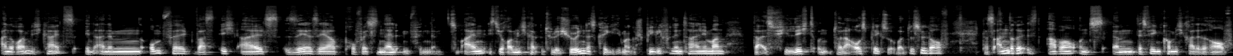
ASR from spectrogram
eine Räumlichkeit in einem Umfeld, was ich als sehr, sehr professionell empfinde. Zum einen ist die Räumlichkeit natürlich schön, das kriege ich immer gespiegelt von den Teilnehmern. Da ist viel Licht und ein toller Ausblick, so über Düsseldorf. Das andere ist aber, und ähm, deswegen komme ich gerade darauf,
